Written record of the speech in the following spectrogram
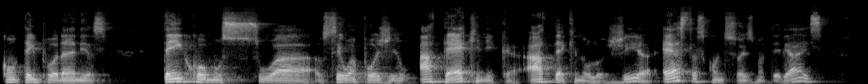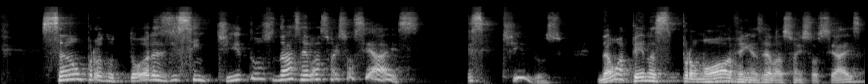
contemporâneas têm como sua, o seu apogeu a técnica, a tecnologia, estas condições materiais são produtoras de sentidos nas relações sociais. De sentidos. Não apenas promovem as relações sociais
